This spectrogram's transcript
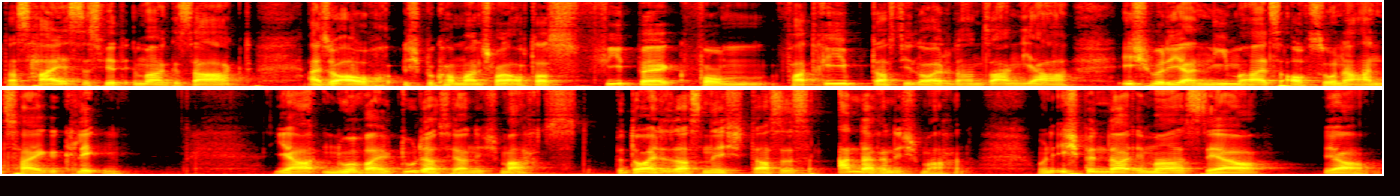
Das heißt, es wird immer gesagt, also auch, ich bekomme manchmal auch das Feedback vom Vertrieb, dass die Leute dann sagen, ja, ich würde ja niemals auf so eine Anzeige klicken. Ja, nur weil du das ja nicht machst, bedeutet das nicht, dass es andere nicht machen. Und ich bin da immer sehr, ja,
